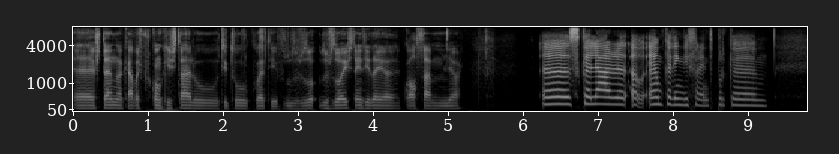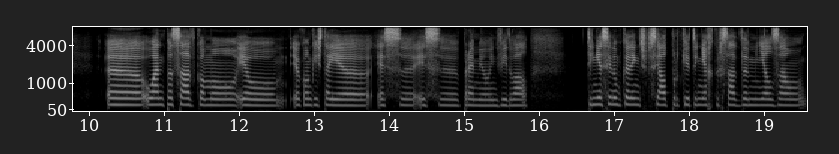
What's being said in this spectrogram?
Uh, este ano acabas por conquistar o título coletivo. Dos, dos dois, tens ideia qual sabe melhor? Uh, se calhar uh, é um bocadinho diferente, porque uh, o ano passado, como eu, eu conquistei esse, esse prémio individual, tinha sido um bocadinho especial porque eu tinha regressado da minha lesão,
